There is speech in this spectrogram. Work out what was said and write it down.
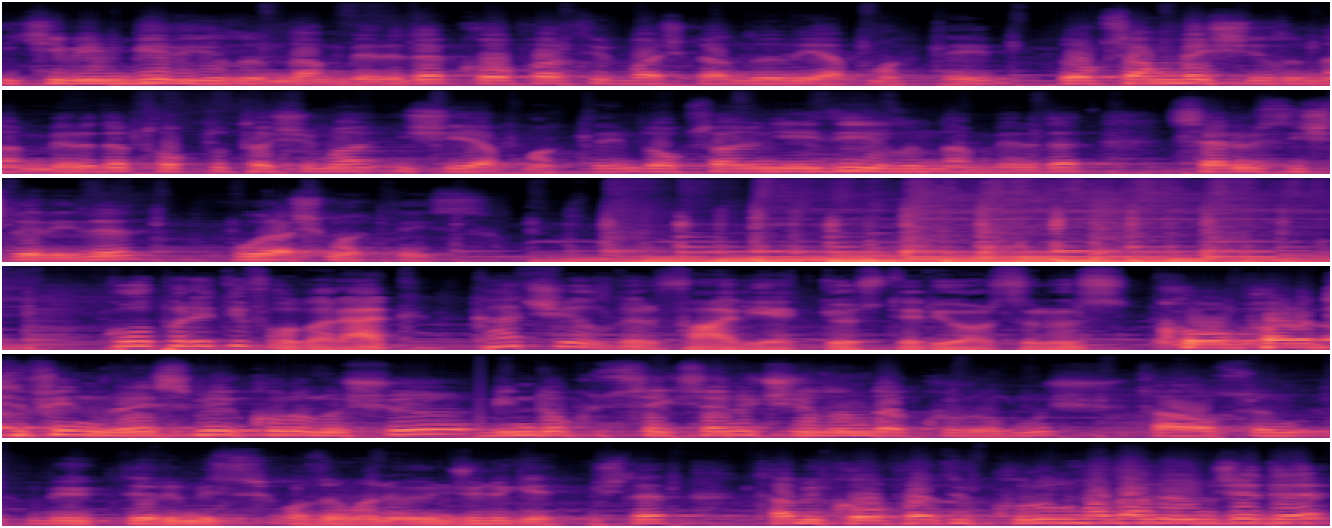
2001 yılından beri de kooperatif başkanlığını yapmaktayım. 95 yılından beri de toplu taşıma işi yapmaktayım. 97 yılından beri de servis işleriyle uğraşmaktayız. Kooperatif olarak kaç yıldır faaliyet gösteriyorsunuz? Kooperatifin resmi kuruluşu 1983 yılında kurulmuş. Sağ olsun büyüklerimiz o zaman öncülük etmişler. Tabii kooperatif kurulmadan önce de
